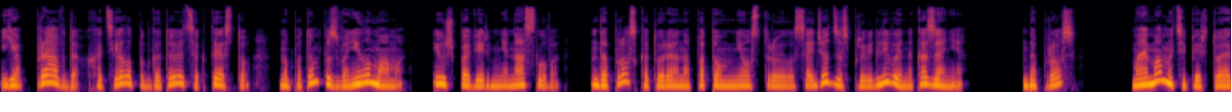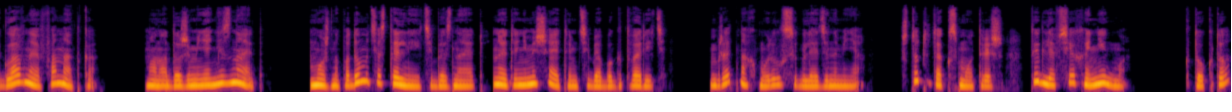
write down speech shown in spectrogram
Я правда хотела подготовиться к тесту, но потом позвонила мама. И уж поверь мне на слово, Допрос, который она потом мне устроила, сойдет за справедливое наказание. Допрос? Моя мама теперь твоя главная фанатка. Она даже меня не знает. Можно подумать, остальные тебя знают, но это не мешает им тебя боготворить. Бред нахмурился, глядя на меня. Что ты так смотришь? Ты для всех энигма. Кто-кто?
